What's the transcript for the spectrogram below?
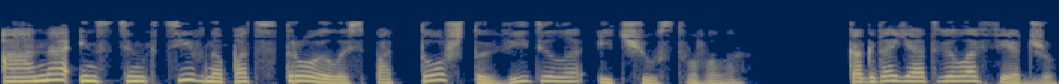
а она инстинктивно подстроилась под то, что видела и чувствовала. Когда я отвела Феджу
